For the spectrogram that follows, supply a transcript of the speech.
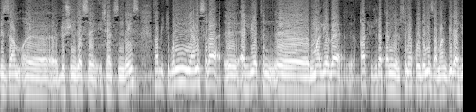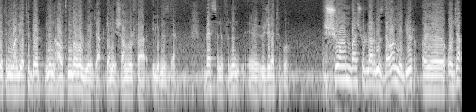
bir zam e, düşüncesi içerisindeyiz. Tabii ki bunun yanı sıra e, ehliyetin e, maliye ve kart ücretlerini de üstüne koyduğumuz zaman bir ehliyetin maliyeti 4000'in altında olmayacak. Yani Şanlıurfa ilimizde. 5 sınıfının e, ücreti bu. Şu an başvurularımız devam ediyor. Ee, Ocak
